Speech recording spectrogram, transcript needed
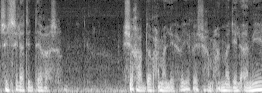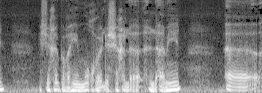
سلسلة الدراسة. الشيخ عبد الرحمن الإفريقي الشيخ محمد الأمين الشيخ إبراهيم مقرئ للشيخ ال- الأمين آه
